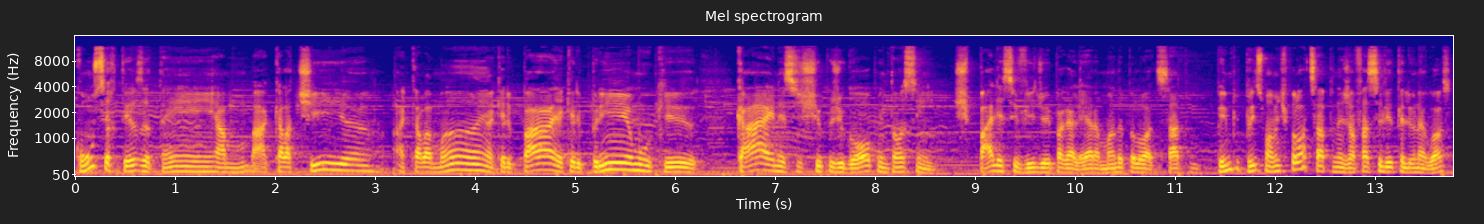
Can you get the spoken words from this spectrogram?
com certeza tem a- aquela tia, aquela mãe, aquele pai, aquele primo que cai nesses tipos de golpe. Então, assim, espalha esse vídeo aí pra galera, manda pelo WhatsApp, prin- principalmente pelo WhatsApp, né? Já facilita ali o negócio.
